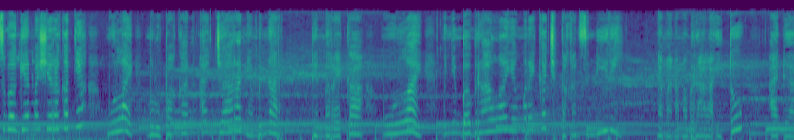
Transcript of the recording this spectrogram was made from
sebagian masyarakatnya mulai melupakan ajaran yang benar dan mereka mulai menyembah berhala yang mereka ciptakan sendiri. Nama-nama berhala itu ada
